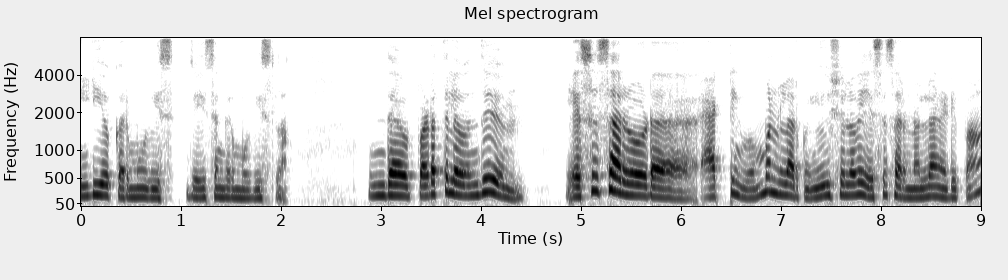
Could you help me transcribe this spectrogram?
mediocre movies Jaishankar மூவிஸ்லாம் இந்த படத்தில் வந்து எஸ்எஸ்ஆரோட ஆக்டிங் ரொம்ப நல்லாயிருக்கும். யூஸ்வலாகவே எஸ்எஸ்ஆர் நல்லா நடிப்பான்.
